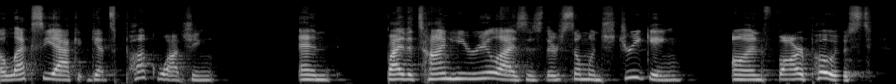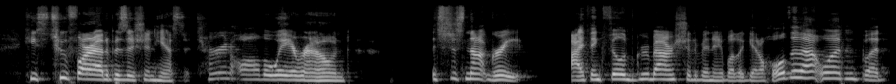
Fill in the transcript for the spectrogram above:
Oleksiak gets puck watching. And by the time he realizes there's someone streaking on far post, he's too far out of position. He has to turn all the way around. It's just not great. I think Philipp Grubauer should have been able to get a hold of that one, but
